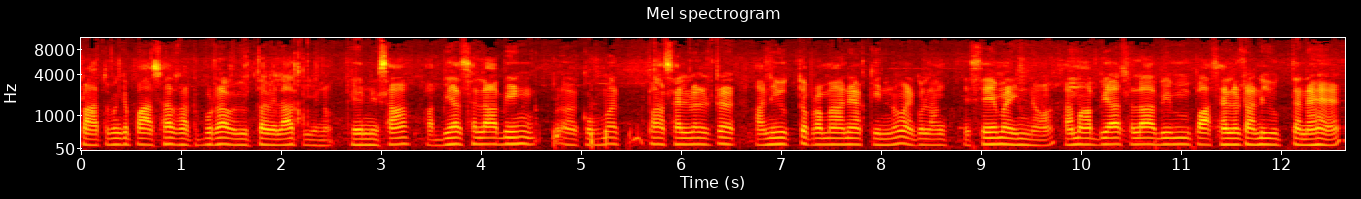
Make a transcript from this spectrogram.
ප්‍රාථමික පාසල් රටපුරා විවෘත වෙලා තියෙනවා. ඒ නිසා අභ්‍යාසලාබීන් කොහොමත් පාසල්වලට අනියුක්ත ප්‍රමාණයක් ඉන්නවා ඒගොල්ලන් එසේම ඉන්නවා. තම අභ්‍යාසලාබීන් පාසල්ලට අනියුක්ත නැහැ.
